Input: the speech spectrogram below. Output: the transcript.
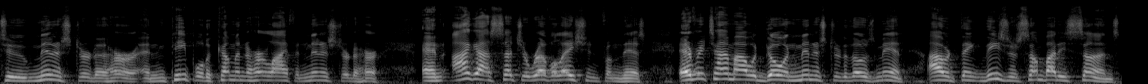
to minister to her and people to come into her life and minister to her. And I got such a revelation from this. Every time I would go and minister to those men, I would think, these are somebody's sons,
